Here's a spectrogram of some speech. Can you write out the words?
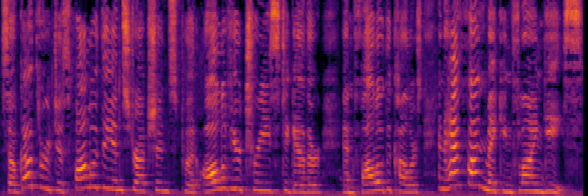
So go through, just follow the instructions, put all of your trees together and follow the colors and have fun making flying geese.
